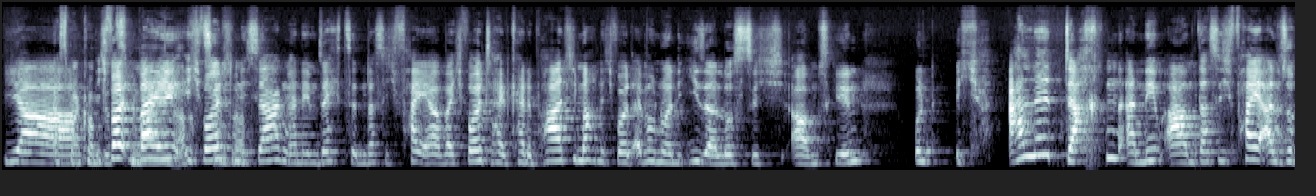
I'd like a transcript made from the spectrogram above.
ja, ich, wollt, weil, ich wollte 18.. nicht sagen an dem 16., dass ich feiere, weil ich wollte halt keine Party machen, ich wollte einfach nur an die Isar lustig abends gehen. Und ich, alle dachten an dem Abend, dass ich feiere. Alle so,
